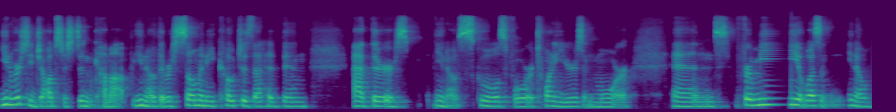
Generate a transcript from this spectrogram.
university jobs just didn't come up. You know there were so many coaches that had been at their you know schools for 20 years and more and for me, it wasn't, you know,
